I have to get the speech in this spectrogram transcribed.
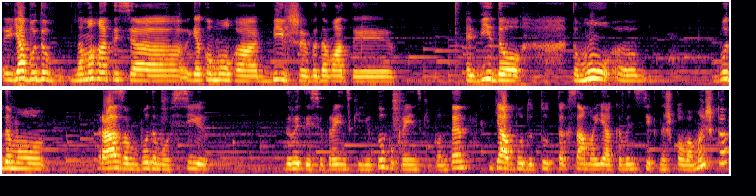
Я буду намагатися якомога більше видавати відео, тому е, будемо разом будемо всі дивитись український Ютуб, український контент. Я буду тут так само, як і в інсті книжкова мишка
